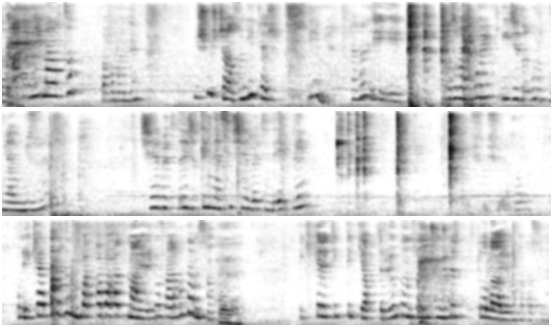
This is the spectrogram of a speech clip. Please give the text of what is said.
Anne mi altın? Bakın annem. Düşmüş Cansu'm yeter. İyi mi? Hı hı iyi iyi. O zaman koyun iyice de kurutmayalım yüzünü. Şerbeti de azıcık dinlensin şerbetini de ekleyin. Şunu şöyle koyayım. Bunu iki attırdım mı bak kapak atmıyor. Farkında mısın? He. İki kere tik tik yaptırıyorum. Ondan sonra üçüncü de dolayıyorum kafasına.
